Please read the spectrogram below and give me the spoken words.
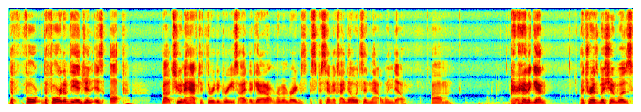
the for the forward of the engine is up about two and a half to three degrees. I again, I don't remember ex- specifics. I know it's in that window. Um, and again, the transmission was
